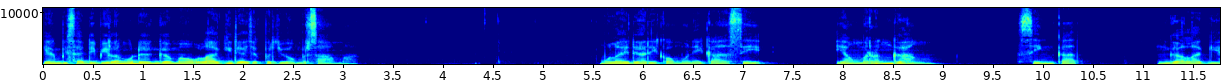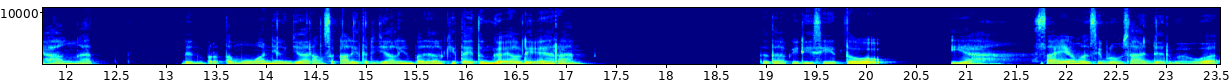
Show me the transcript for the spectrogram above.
yang bisa dibilang udah nggak mau lagi diajak berjuang bersama. Mulai dari komunikasi yang merenggang, singkat, nggak lagi hangat, dan pertemuan yang jarang sekali terjalin padahal kita itu nggak LDRan. Tetapi di situ, ya saya masih belum sadar bahwa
